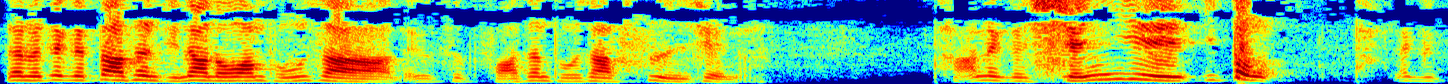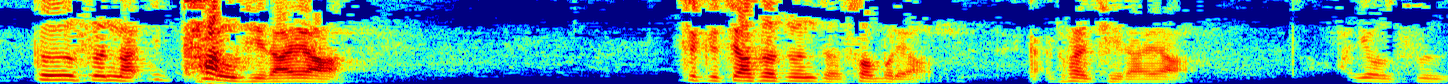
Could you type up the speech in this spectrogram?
那么这个大圣紧那罗王菩萨，那个是法身菩萨视线啊，他那个弦乐一动。他那个歌声啊，一唱起来呀，这个迦叶尊者受不了，赶快起来呀，又是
